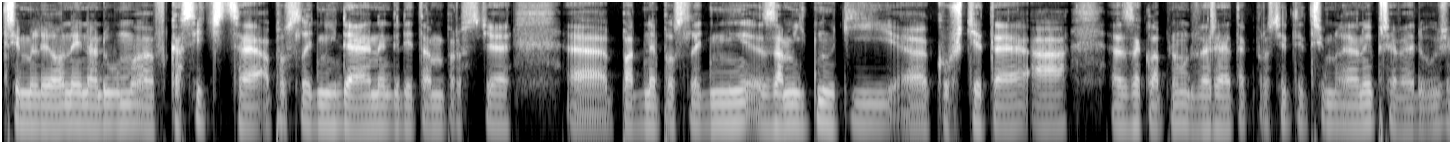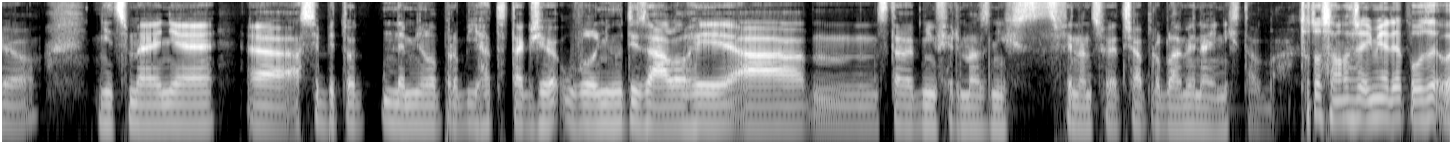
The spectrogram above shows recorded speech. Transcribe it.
3 miliony na dům v kasičce a poslední den, kdy tam prostě padne poslední zamítnutí koštěte a zaklapnou dveře, tak prostě ty 3 miliony převedu, že jo. Nicméně asi by to nemělo probíhat tak, že uvolňují ty zálohy a mm, stavební firma z nich financuje třeba problémy na jiných stavbách. Toto samozřejmě jde pouze o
